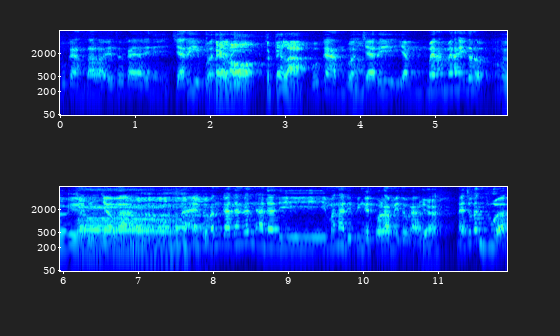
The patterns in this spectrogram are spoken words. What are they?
Bukan talok itu kayak ini cherry buah Ketelo, ketela. cherry. Bukan buah cherry yang merah-merah itu loh. Oh, iya. Cherry Jawa. Oh. Nah itu kan kadang kan ada di mana di pinggir kolam itu kan. Iya. Nah itu kan buah.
